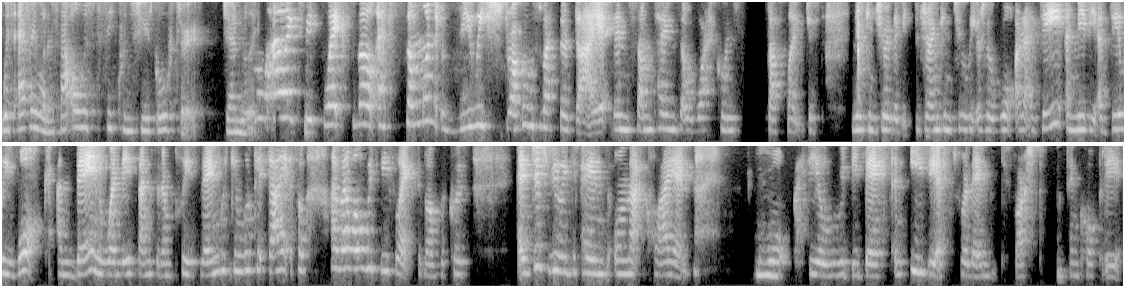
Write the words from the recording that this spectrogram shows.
With everyone, is that always the sequence you'd go through generally? Well, I like to be flexible. If someone really struggles with their diet, then sometimes I'll work on stuff like just making sure that drinking two litres of water a day and maybe a daily walk. And then when they things are in place, then we can look at diet. So I will always be flexible because it just really depends on that client mm-hmm. what I feel would be best and easiest for them to first incorporate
